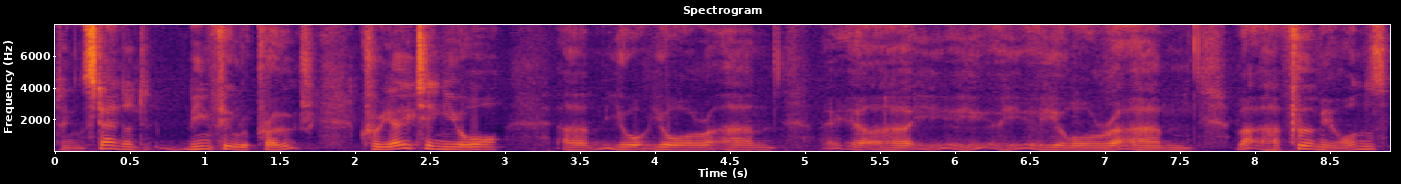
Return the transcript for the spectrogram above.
the standard mean field approach, creating your um, your your um, uh, your um, uh, fermions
